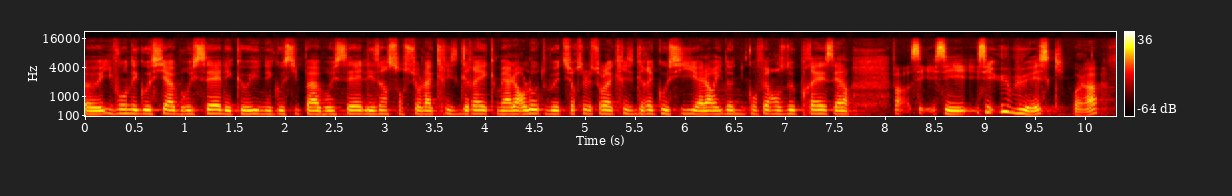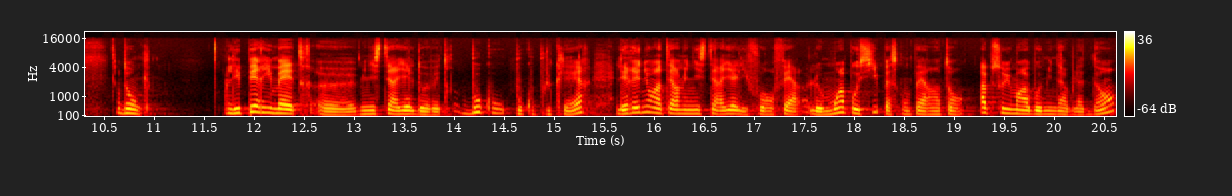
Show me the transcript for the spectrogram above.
ils vont négocier à Bruxelles et qu'ils négocient pas à Bruxelles. Les uns sont sur la crise grecque, mais alors l'autre veut être sur, sur la crise grecque aussi. Alors il donne une conférence de presse. alors, enfin, c'est ubuesque, voilà. Donc les périmètres euh, ministériels doivent être beaucoup, beaucoup plus clairs. Les réunions interministérielles, il faut en faire le moins possible parce qu'on perd un temps absolument abominable là-dedans.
